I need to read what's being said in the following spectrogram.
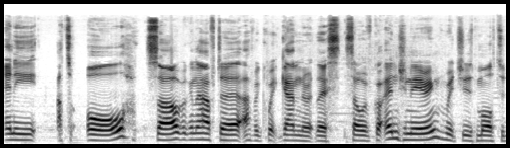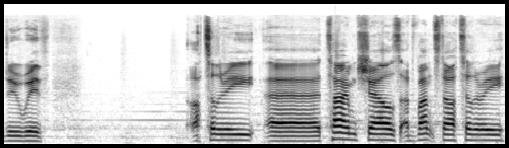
any at all. So we're going to have to have a quick gander at this. So we've got engineering, which is more to do with artillery, uh, timed shells, advanced artillery,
